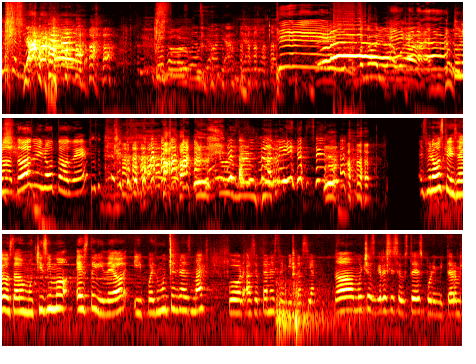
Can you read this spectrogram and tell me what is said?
¿Cuál es el Duró dos minutos, ¿eh? Esperamos que les haya gustado muchísimo este video y pues muchas gracias Max por aceptar nuestra invitación. No, muchas gracias a ustedes por invitarme.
